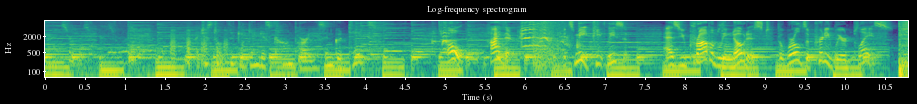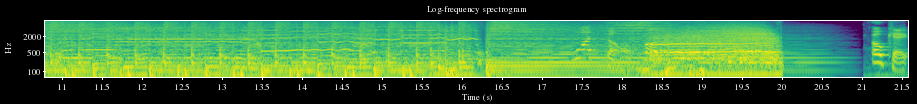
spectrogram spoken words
I just don't think a Genghis Khan party is in good taste. Oh, hi there. It's me, Pete Leeson. As you probably noticed, the world's a pretty weird place. What the fuck? Okay,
